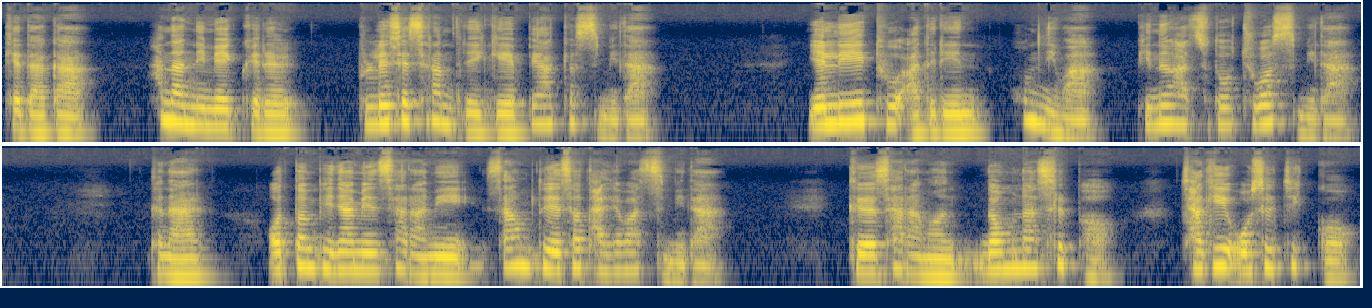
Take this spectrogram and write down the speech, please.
게다가 하나님의 괴를 블레셋 사람들에게 빼앗겼습니다. 옐리의 두 아들인 홈니와 비느하스도 죽었습니다. 그날 어떤 베냐민 사람이 싸움터에서 달려왔습니다. 그 사람은 너무나 슬퍼 자기 옷을 찢고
